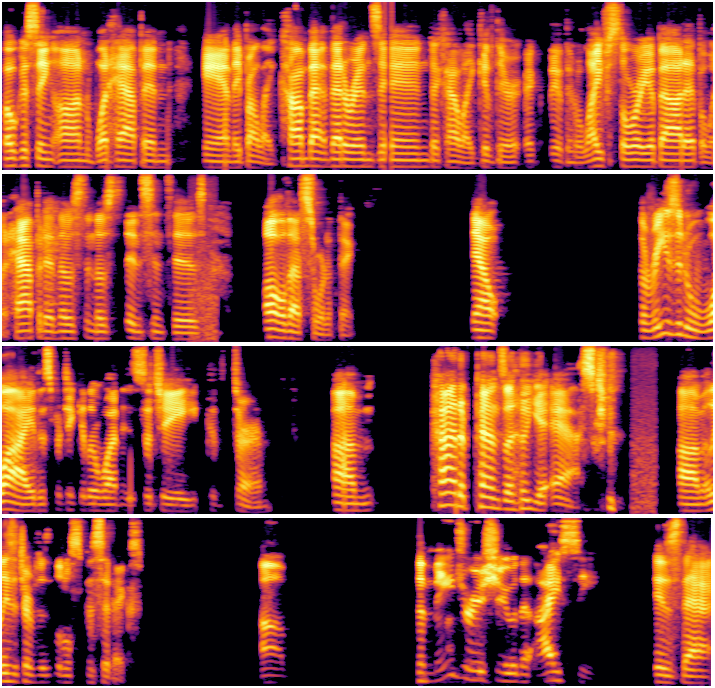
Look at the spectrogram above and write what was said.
focusing on what happened, and they brought like combat veterans in to kind of like give their their life story about it, but what happened in those in those instances, all that sort of thing. Now, the reason why this particular one is such a concern um, kind of depends on who you ask, um, at least in terms of little specifics. Um, the major issue that I see is that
